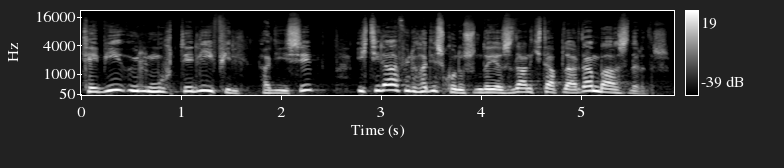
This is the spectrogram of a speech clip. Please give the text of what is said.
Tebiül Muhtelifil hadisi İhtilafül Hadis konusunda yazılan kitaplardan bazılarıdır.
